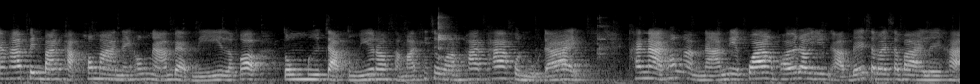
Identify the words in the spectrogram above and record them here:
นะคะเป็นบานผักเข้ามาในห้องน้ำแบบนี้ แล้วก็ตรงมือจับตรงนี้เราสามารถที่จะวางพาดผ้าขนหนูได้ ขนาดห้องอาบน้ำเนี่ยกว้างเพราะให้เรายืนอาบได้สบายๆเลยค่ะ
